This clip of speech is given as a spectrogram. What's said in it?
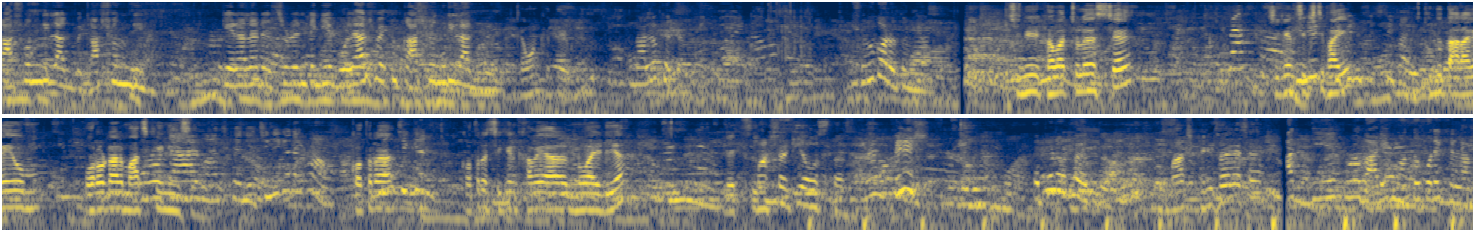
কাসন্দি লাগবে কাসন্দি। কেরালা রেস্টুরেন্টে গিয়ে বলে আসবে একটু কাসন্দি লাগবে। কেমন খেতে? ভালো খেতে। শুরু করো তুমি। চিনির খাবার চলে এসছে। চিকেন সিক্সটি ফাইভ কিন্তু তার আগে ও পরোটার মাছ খেয়ে নিয়েছে। কতটা কতটা চিকেন খাবে আর নো আইডিয়া মাছটার কি অবস্থা? ফিনিশ ওপরে ওঠো মাছ ফিনিশ হয়ে গেছে? হাত দিয়ে পুরো বাড়ির মতো করে খেলাম।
